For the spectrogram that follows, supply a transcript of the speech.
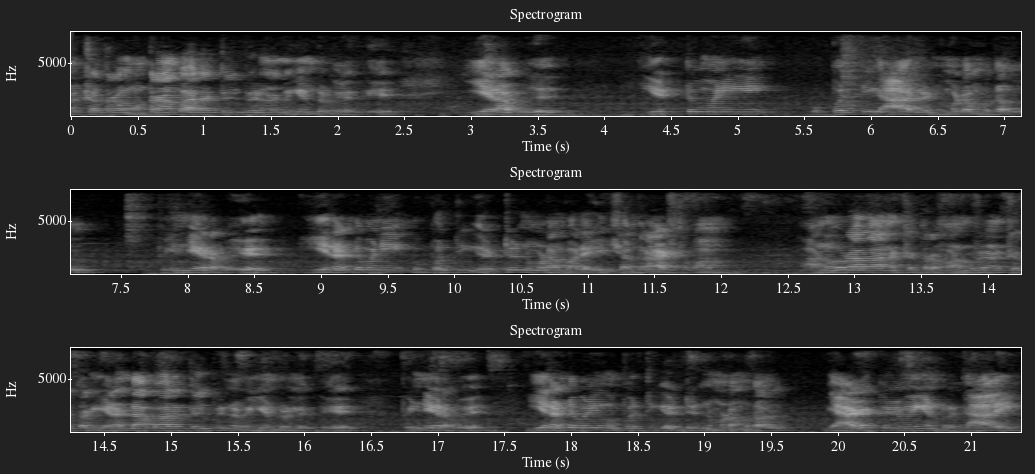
நட்சத்திரம் ஒன்றாம் பாதத்தில் பிறந்த மிகன்றர்களுக்கு இரவு எட்டு மணி முப்பத்தி ஆறு நிமிடம் முதல் பின்னிரவு இரண்டு மணி முப்பத்தி எட்டு நிமிடம் வரை சந்திராஷ்டமம். அனுராதா நட்சத்திரம். அனுஷ நட்சத்திரம் இரண்டாம் பாதத்தில் பின்ன மிகன்றர்களுக்கு பின்னிரவு இரண்டு மணி முப்பத்தி எட்டு நிமிடம் முதல் வியாழக்கிழமை என்ற காலை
